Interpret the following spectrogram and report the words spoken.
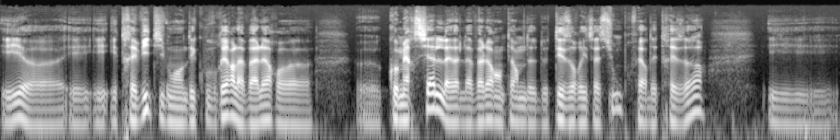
Et, et, très vite, ils vont en découvrir la valeur commerciale, la, valeur en termes de, thésaurisation pour faire des trésors. Et,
